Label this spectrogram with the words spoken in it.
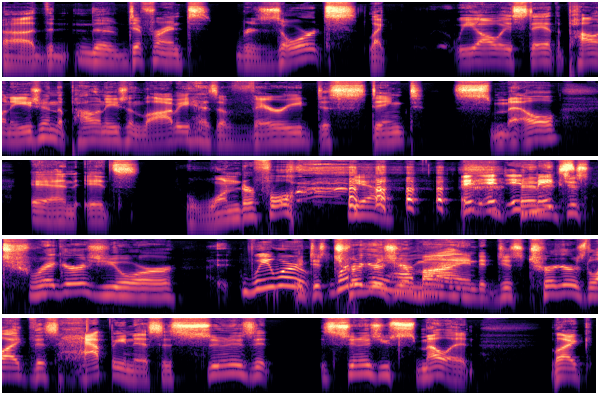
uh, the the different resorts. Like we always stay at the Polynesian. The Polynesian lobby has a very distinct smell, and it's wonderful. Yeah. It it, it and makes it just triggers your. we were It just we triggers your have on? mind. It just triggers like this happiness as soon as it as soon as you smell it. Like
